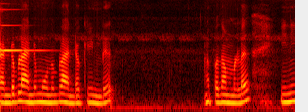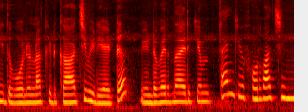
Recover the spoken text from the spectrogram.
രണ്ട് പ്ലാന്റ് മൂന്ന് പ്ലാന്റൊക്കെ ഉണ്ട്. അപ്പോൾ നമ്മൾ ഇനി ഇതുപോലുള്ള കിടക്കാച്ചി വീഡിയോ ആയിട്ട് വീണ്ടും വരുന്നതായിരിക്കും. താങ്ക് ഫോർ വാച്ചിങ്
